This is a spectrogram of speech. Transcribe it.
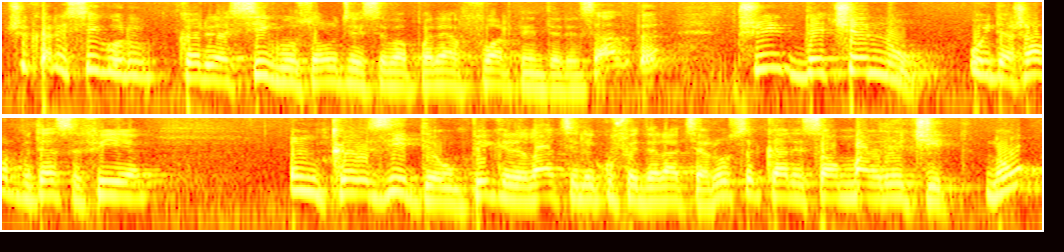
și care sigur, căruia sigur soluția se va părea foarte interesantă și de ce nu? Uite, așa ar putea să fie încălzite un pic relațiile cu Federația Rusă care s-au mai răcit, nu?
